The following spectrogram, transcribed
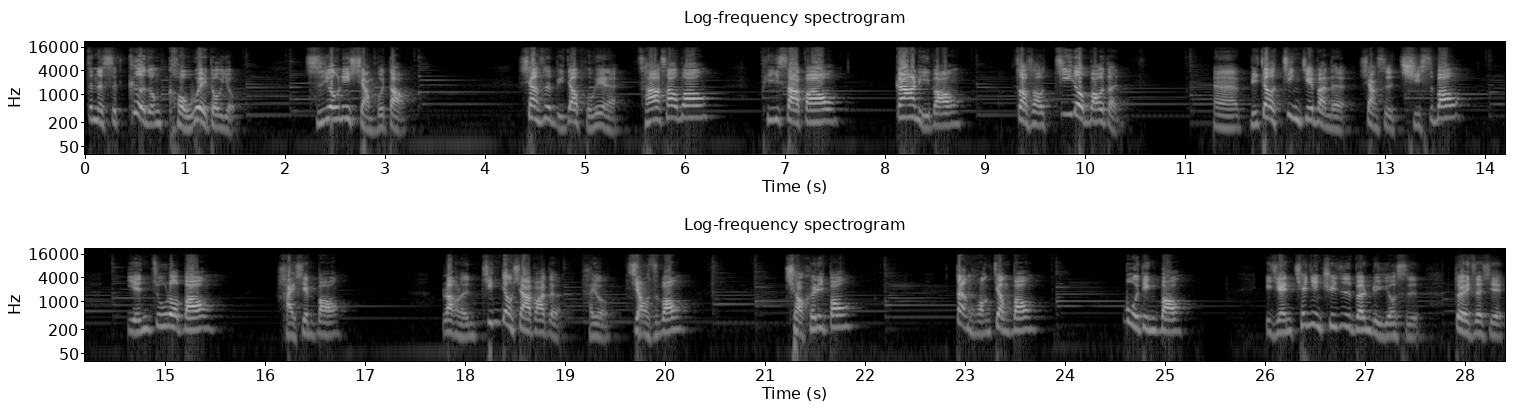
真的是各种口味都有，只有你想不到。像是比较普遍的叉烧包、披萨包、咖喱包、照烧鸡肉包等，呃，比较进阶版的像是起司包。盐猪肉包、海鲜包，让人惊掉下巴的还有饺子包。巧克力包、蛋黄酱包、布丁包。以前千信去日本旅游时，对这些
